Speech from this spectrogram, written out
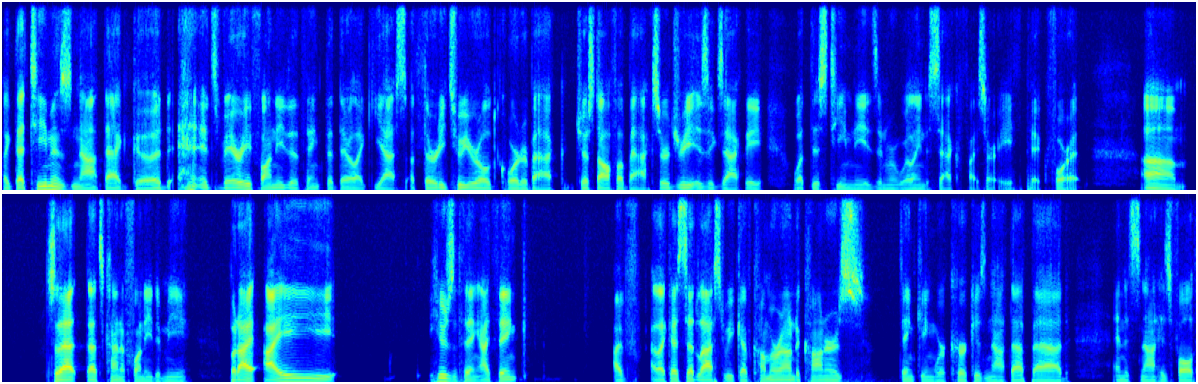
Like that team is not that good. And it's very funny to think that they're like, yes, a 32 year old quarterback just off of back surgery is exactly what this team needs. And we're willing to sacrifice our eighth pick for it. Um, so that that's kind of funny to me. But I I here's the thing. I think I've like I said last week, I've come around to Connor's thinking where Kirk is not that bad and it's not his fault.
